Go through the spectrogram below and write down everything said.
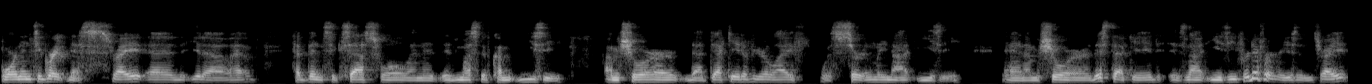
born into greatness, right? And, you know, have have been successful and it, it must have come easy. I'm sure that decade of your life was certainly not easy. And i'm sure this decade is not easy for different reasons right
